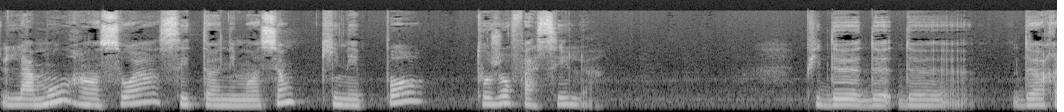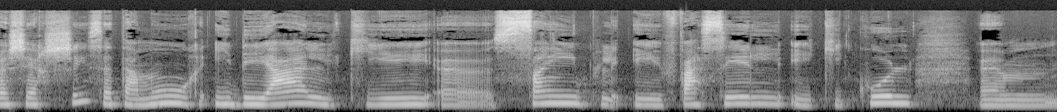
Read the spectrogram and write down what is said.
l'amour en soi, c'est une émotion qui n'est pas toujours facile. Puis de, de, de rechercher cet amour idéal qui est euh, simple et facile et qui coule. Euh,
